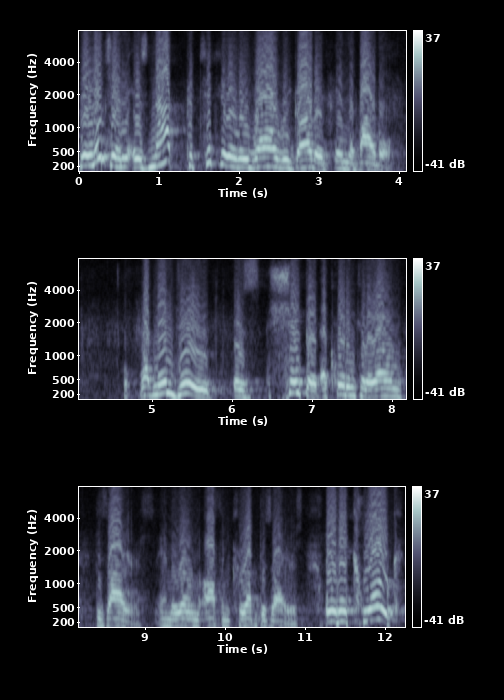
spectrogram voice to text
Religion is not particularly well regarded in the Bible. What men do is shape it according to their own desires and their own often corrupt desires. Or they cloak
